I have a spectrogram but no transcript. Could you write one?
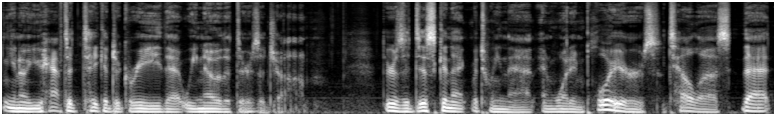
You know, you have to take a degree that we know that there's a job. There's a disconnect between that and what employers tell us that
